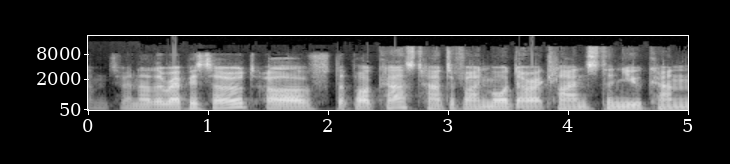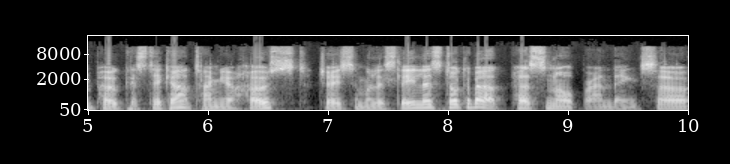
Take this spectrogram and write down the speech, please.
Welcome to another episode of the podcast, How to Find More Direct Clients Than You Can Poke a Stick At. I'm your host, Jason Willis Lee. Let's talk about personal branding. So,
